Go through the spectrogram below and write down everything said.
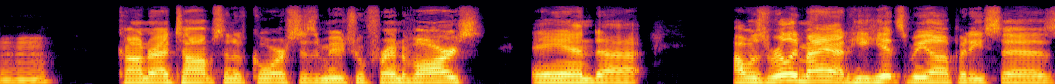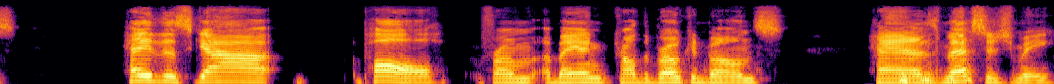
Mm-hmm. Conrad Thompson, of course, is a mutual friend of ours. And uh, I was really mad. He hits me up and he says, Hey, this guy, Paul, from a band called the Broken Bones, has messaged me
